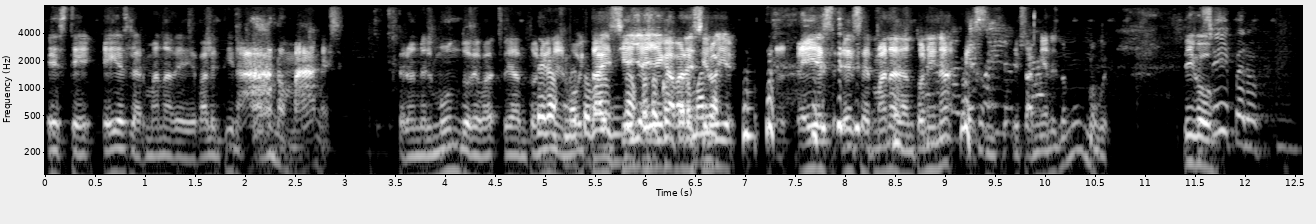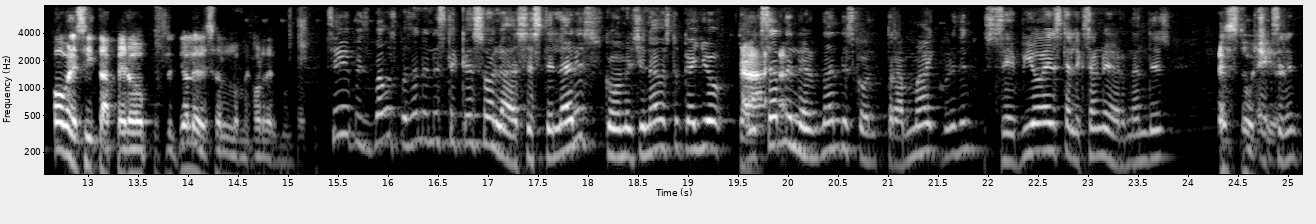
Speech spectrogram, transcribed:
este, ella es la hermana de Valentina. Ah, no mames. pero en el mundo de, de Antonina en Muay Thai, si ella llega a decir, oye, ella es, hermana de Antonina, también es lo mismo, güey. Digo, sí, pero... pobrecita, pero pues, yo le deseo lo mejor del mundo. Sí, pues vamos pasando en este caso a las estelares. Como mencionabas, Tocayo, ah, Alexander Hernández contra Mike Breden. Se vio este Alexander Hernández. Estuvo Excelente.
